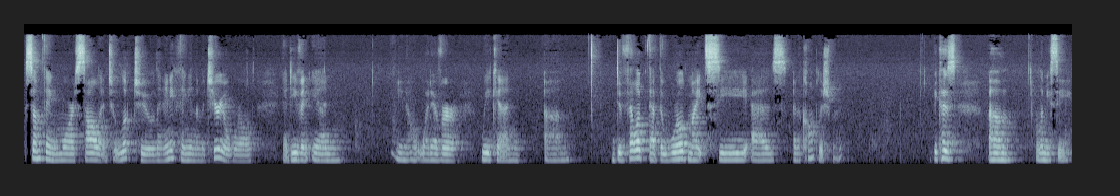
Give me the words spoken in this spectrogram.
something more solid to look to than anything in the material world, and even in, you know, whatever we can um, develop that the world might see as an accomplishment. Because, um, well, let me see,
